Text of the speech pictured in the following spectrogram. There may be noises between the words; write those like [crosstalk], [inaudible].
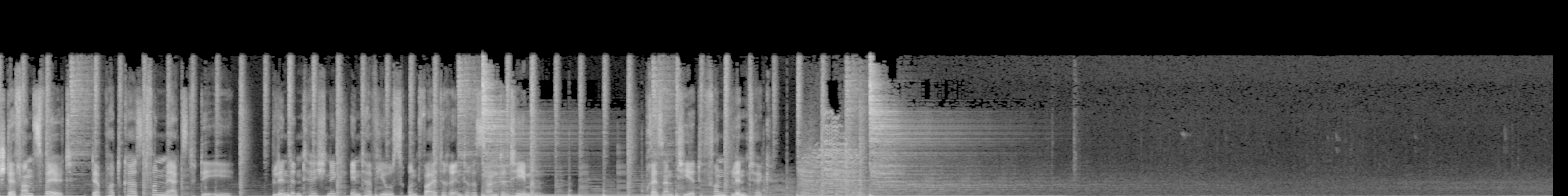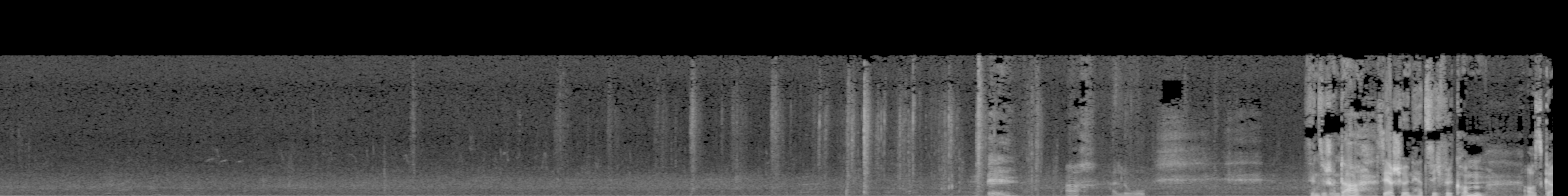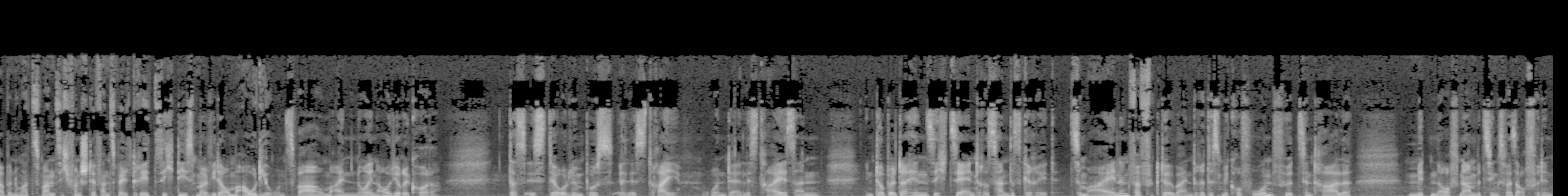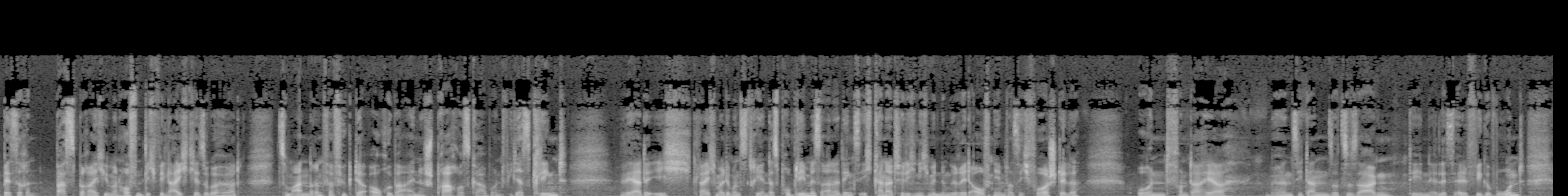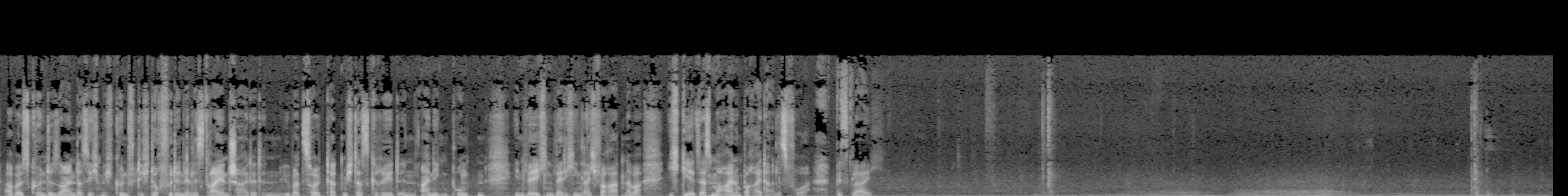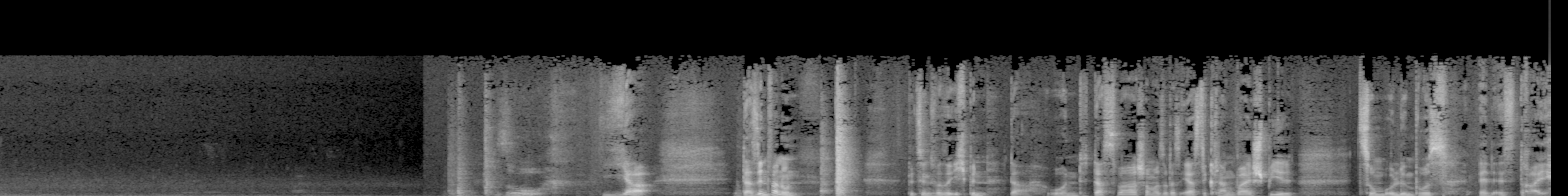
Stefans Welt, der Podcast von merkst.de. Blindentechnik, Interviews und weitere interessante Themen. Präsentiert von Blindtech. Ach, hallo. Sind Sie schon da? Sehr schön, herzlich willkommen. Ausgabe Nummer 20 von Stefans Welt dreht sich diesmal wieder um Audio und zwar um einen neuen Audiorekorder. Das ist der Olympus LS3 und der LS3 ist ein in doppelter Hinsicht sehr interessantes Gerät. Zum einen verfügt er über ein drittes Mikrofon für zentrale Mittenaufnahmen beziehungsweise auch für den besseren Bassbereich, wie man hoffentlich vielleicht hier sogar hört. Zum anderen verfügt er auch über eine Sprachausgabe und wie das klingt, werde ich gleich mal demonstrieren. Das Problem ist allerdings, ich kann natürlich nicht mit einem Gerät aufnehmen, was ich vorstelle und von daher hören Sie dann sozusagen den LS11 wie gewohnt. Aber es könnte sein, dass ich mich künftig doch für den LS3 entscheide, denn überzeugt hat mich das Gerät in einigen Punkten. In welchen werde ich Ihnen gleich verraten. Aber ich gehe jetzt erstmal rein und bereite alles vor. Bis gleich. So, ja, da sind wir nun. Beziehungsweise ich bin da. Und das war schon mal so das erste Klangbeispiel zum Olympus LS3.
